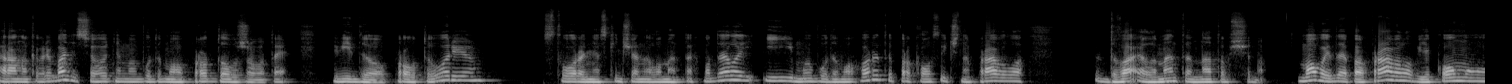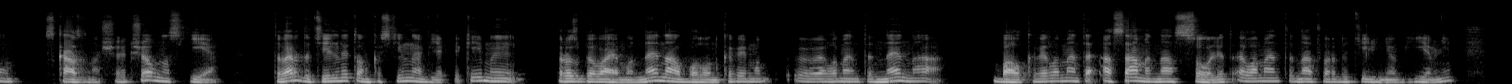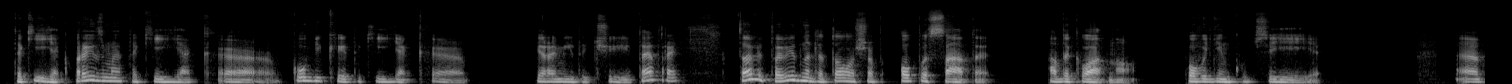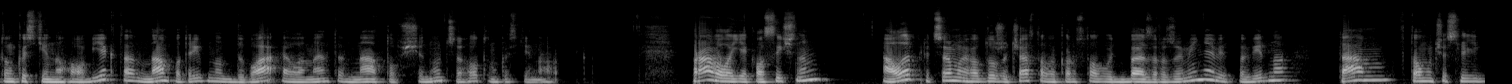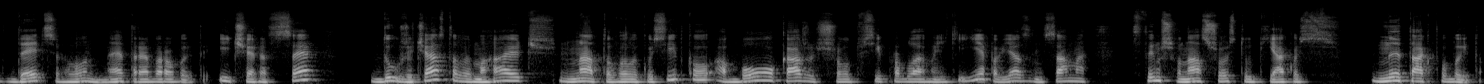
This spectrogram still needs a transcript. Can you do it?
Ранок everybody. Сьогодні ми будемо продовжувати відео про теорію створення скінченно елементних моделей, і ми будемо говорити про класичне правило два елементи на товщину. Мова йде про правило, в якому сказано, що якщо в нас є твердоцільний тонкостінний об'єкт, який ми розбиваємо не на оболонкові елементи, не на балкові елементи, а саме на солід елементи, на твердотільні об'ємні, такі як призми, такі як е, кубики, такі як е, піраміди чи тетри, то відповідно для того, щоб описати адекватно поведінку цієї е, тонкостінного об'єкта, нам потрібно два елементи на товщину цього тонкостінного об'єкта. Правило є класичним, але при цьому його дуже часто використовують без розуміння, відповідно, там, в тому числі, де цього не треба робити. І через це дуже часто вимагають надто велику сітку, або кажуть, що от всі проблеми, які є, пов'язані саме з тим, що в нас щось тут якось не так побито.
